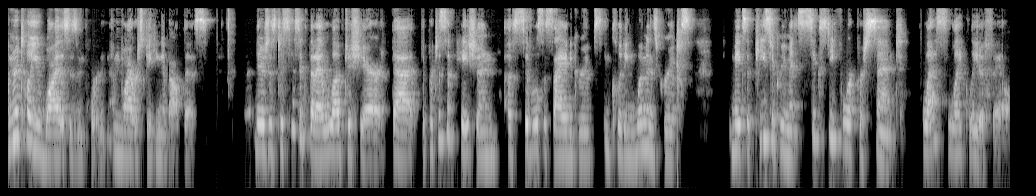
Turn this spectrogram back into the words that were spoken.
I'm going to tell you why this is important and why we're speaking about this. There's a statistic that I love to share that the participation of civil society groups, including women's groups, makes a peace agreement 64% less likely to fail.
